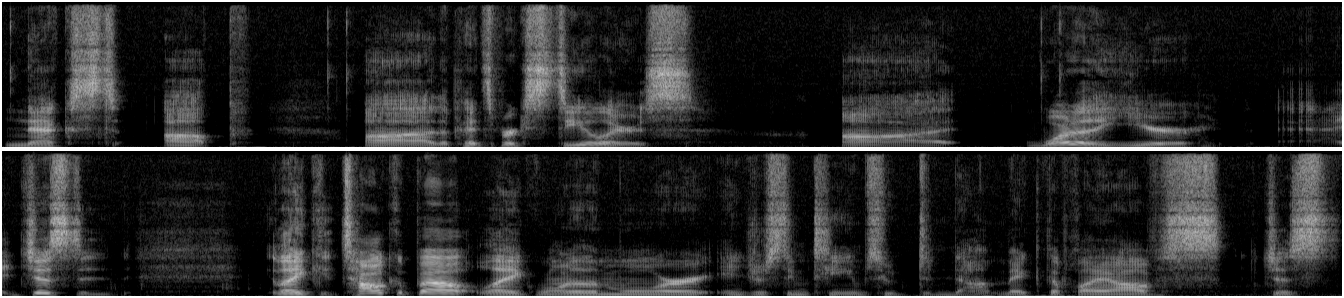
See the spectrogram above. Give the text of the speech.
next up, uh, the Pittsburgh Steelers. Uh, what a year! Just like talk about like one of the more interesting teams who did not make the playoffs. Just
